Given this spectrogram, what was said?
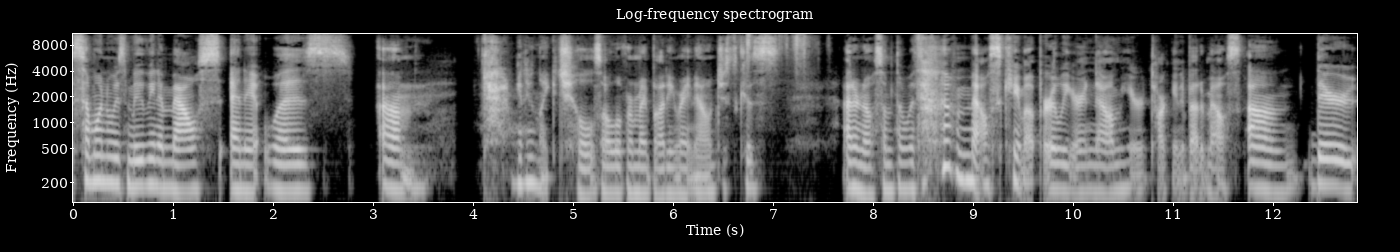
someone was moving a mouse and it was um God, i'm getting like chills all over my body right now just because I don't know, something with a mouse came up earlier and now I'm here talking about a mouse. Um there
